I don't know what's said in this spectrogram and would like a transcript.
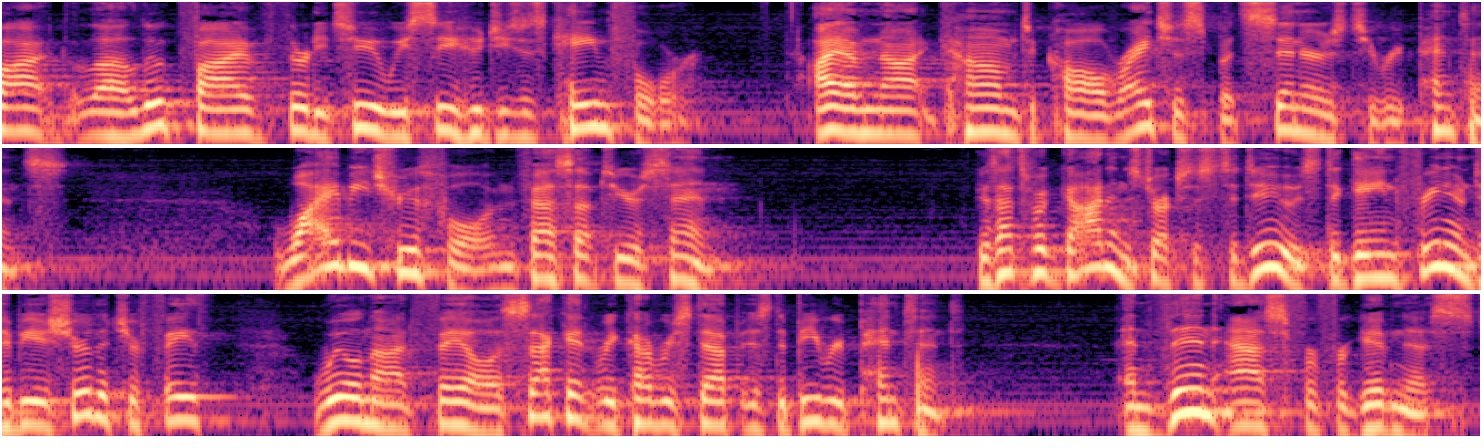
uh, Luke 5 32, we see who Jesus came for. I have not come to call righteous, but sinners to repentance. Why be truthful and fess up to your sin? Because that's what God instructs us to do, is to gain freedom, to be assured that your faith will not fail. A second recovery step is to be repentant and then ask for forgiveness.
